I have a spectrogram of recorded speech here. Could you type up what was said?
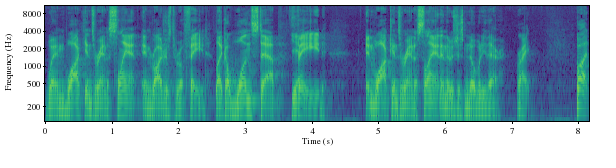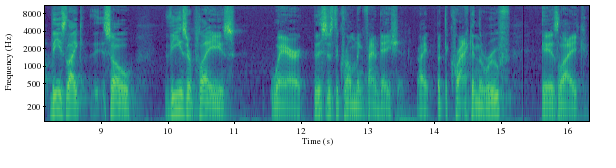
when Watkins ran a slant and Rodgers threw a fade, like a one-step Yeah. fade, and Watkins ran a slant and there was just nobody there. Right. But these like so these are plays where this is the crumbling foundation, right? But the crack in the roof is like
